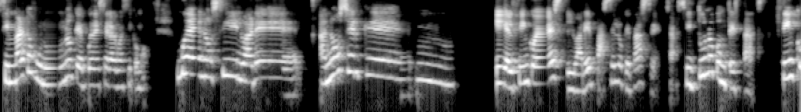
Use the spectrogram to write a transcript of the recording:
si marcas un 1, que puede ser algo así como, bueno, sí, lo haré, a no ser que... Mm", y el 5 es, lo haré pase lo que pase. O sea, si tú no contestas 5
